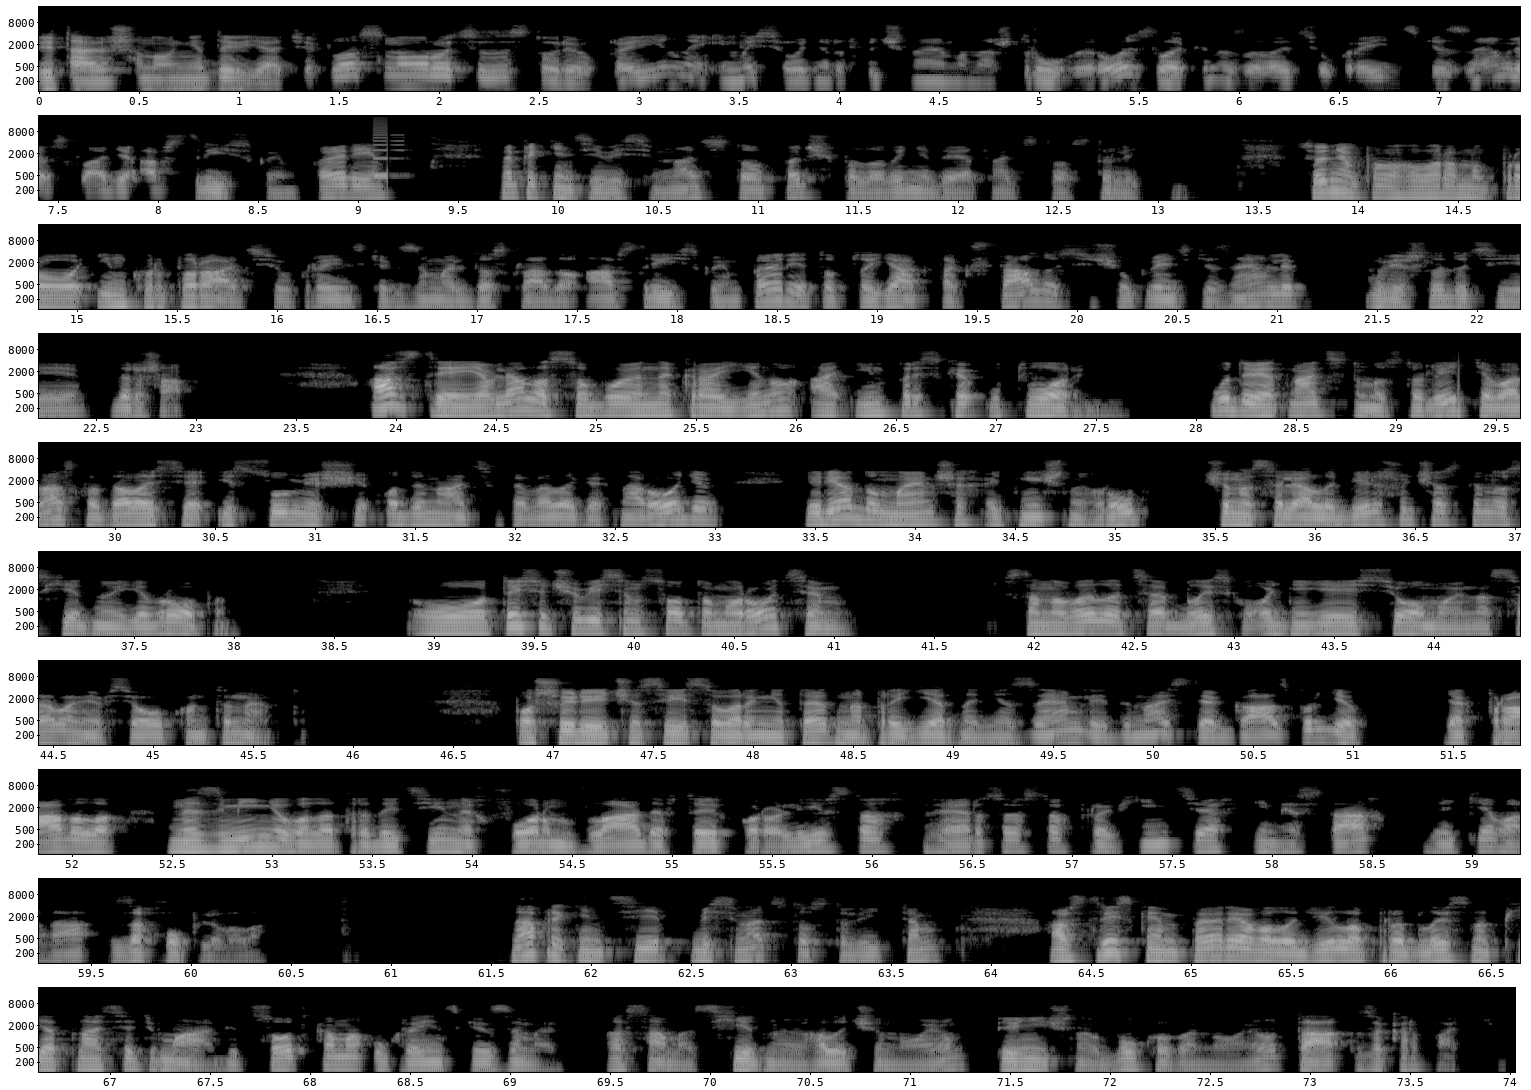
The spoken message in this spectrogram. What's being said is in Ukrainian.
Вітаю, шановні 9 класи на уроці з історії України, і ми сьогодні розпочинаємо наш другий розділ, який називається Українські землі в складі Австрійської імперії наприкінці 18-го, в першій половині 19 століття. Сьогодні ми поговоримо про інкорпорацію українських земель до складу Австрійської імперії, тобто як так сталося, що українські землі увійшли до цієї держави. Австрія являла собою не країну, а імперське утворення. У 19 столітті вона складалася із суміші 11 великих народів і ряду менших етнічних груп, що населяли більшу частину Східної Європи. У 1800 році становили це близько однієї сьомої населення всього континенту. Поширюючи свій суверенітет на приєднані землі, династія Газбургів, як правило, не змінювала традиційних форм влади в тих королівствах, герцогствах, провінціях і містах, які вона захоплювала. Наприкінці 18 століття Австрійська імперія володіла приблизно 15% українських земель, а саме Східною Галичиною, Північною Буковиною та Закарпаттям.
